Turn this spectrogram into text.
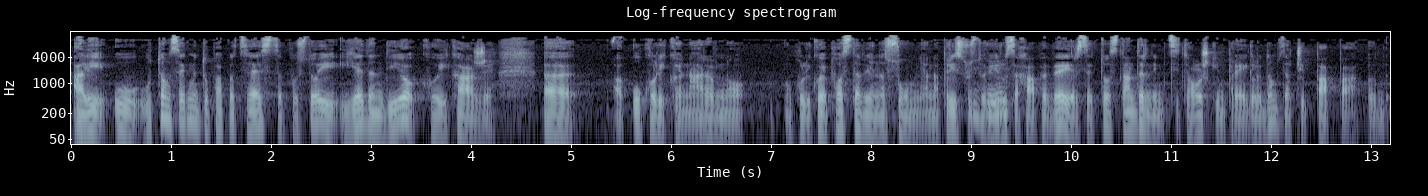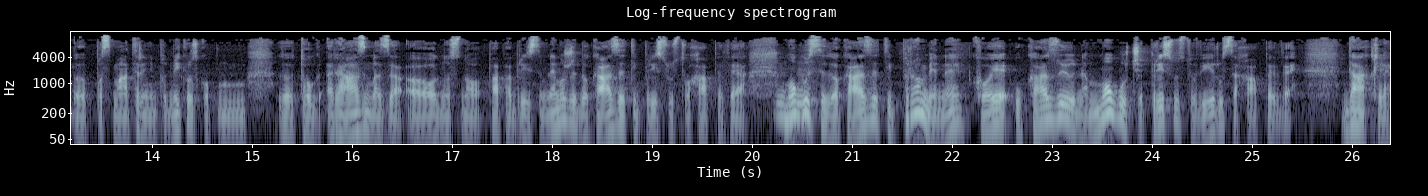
Ali u, u tom segmentu papa cesta postoji jedan dio koji kaže, e, ukoliko je naravno ukoliko je postavljena sumnja na prisustvo mhm. virusa HPV, jer se to standardnim citološkim pregledom, znači papa e, posmatranjem pod mikroskopom e, tog razmaza, e, odnosno papa brisem, ne može dokazati prisustvo HPV-a. Mhm. Mogu se dokazati promjene koje ukazuju na moguće prisustvo virusa HPV. Dakle,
